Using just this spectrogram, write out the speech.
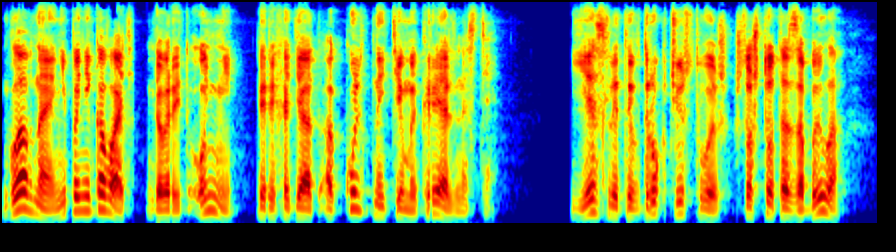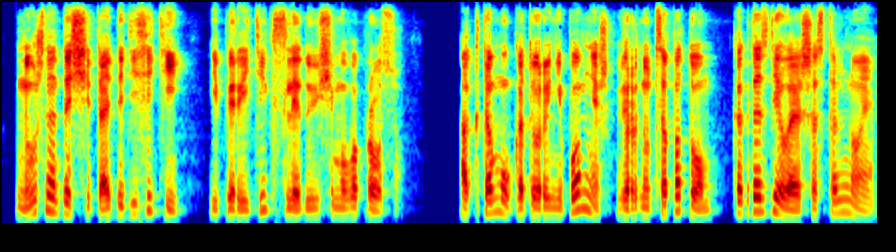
«Главное, не паниковать», – говорит Онни, переходя от оккультной темы к реальности. «Если ты вдруг чувствуешь, что что-то забыла, нужно досчитать до десяти и перейти к следующему вопросу. А к тому, который не помнишь, вернуться потом, когда сделаешь остальное.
